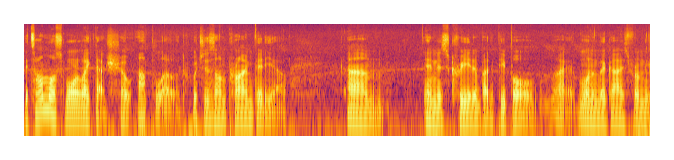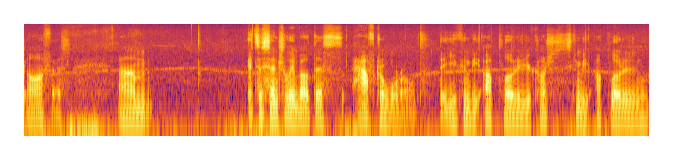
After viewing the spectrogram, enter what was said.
it's almost more like that show Upload, which is on Prime Video, um, and is created by the people, uh, one of the guys from The Office. Um, it's essentially about this afterworld that you can be uploaded, your consciousness can be uploaded and,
